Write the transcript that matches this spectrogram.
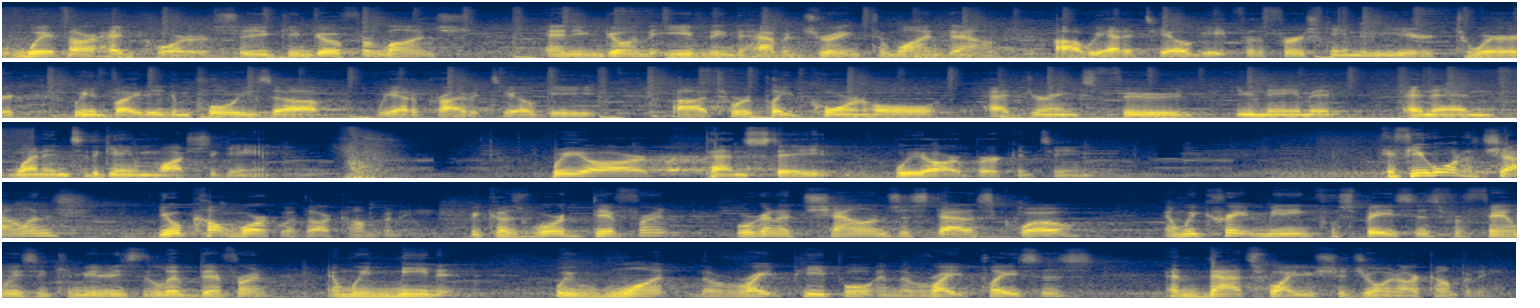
with our headquarters. So you can go for lunch and you can go in the evening to have a drink to wind down. Uh, we had a tailgate for the first game of the year to where we invited employees up. We had a private tailgate uh, to where we played cornhole, had drinks, food, you name it, and then went into the game and watched the game. We are Penn State. We are Burkentine. If you want a challenge, you'll come work with our company because we're different. We're going to challenge the status quo and we create meaningful spaces for families and communities to live different, and we mean it. We want the right people in the right places, and that's why you should join our company.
